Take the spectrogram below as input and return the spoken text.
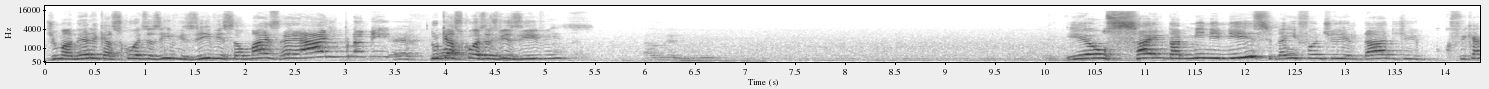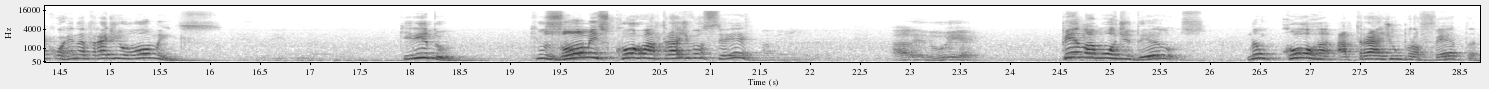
de maneira que as coisas invisíveis são mais reais para mim É do que as coisas visíveis. Aleluia. E eu saio da meninice, da infantilidade de ficar correndo atrás de homens. Querido, que os homens corram atrás de você. Aleluia. Pelo amor de Deus, não corra atrás de um profeta,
